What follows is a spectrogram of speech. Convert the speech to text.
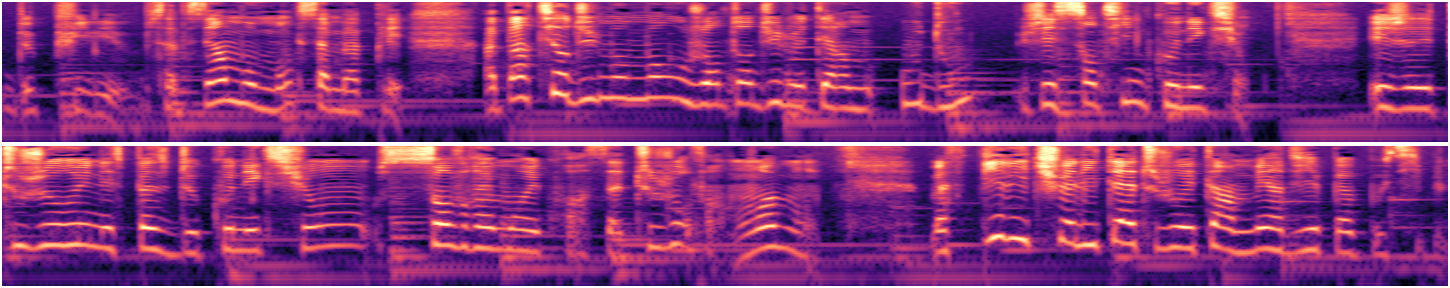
depuis. Ça faisait un moment que ça m'appelait. À partir du moment où j'ai entendu le terme houdou, j'ai senti une connexion et j'ai toujours eu une espèce de connexion sans vraiment y croire. Ça a toujours, enfin moi, ma spiritualité a toujours été un merdier pas possible.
